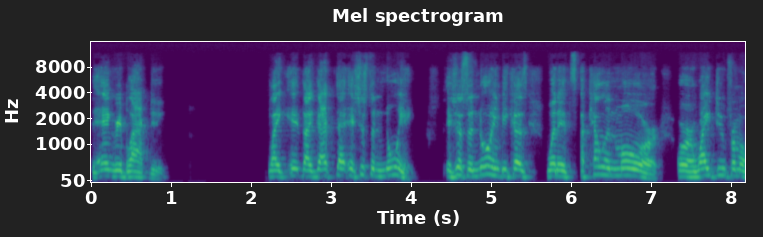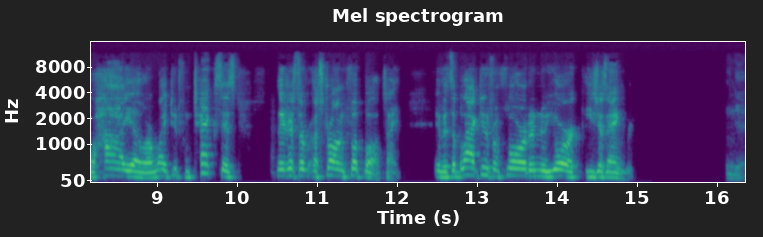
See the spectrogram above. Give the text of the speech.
the angry black dude. Like it, like that, that it's just annoying. It's just annoying because when it's a Kellen Moore or a white dude from Ohio or a white dude from Texas, they're just a, a strong football type. If it's a black dude from Florida, New York, he's just angry yeah,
